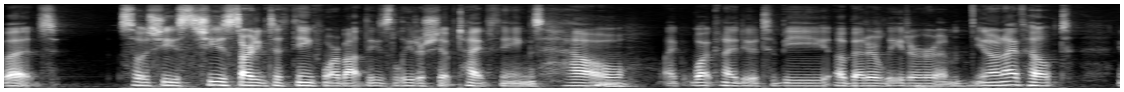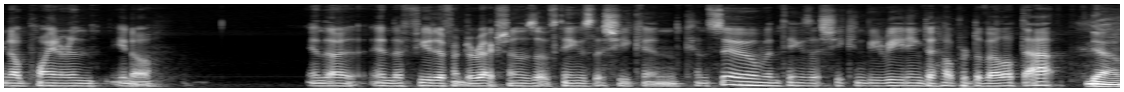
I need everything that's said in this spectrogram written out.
But so she's she's starting to think more about these leadership type things. How like what can I do to be a better leader? And you know, and I've helped you know point her in you know in the in the few different directions of things that she can consume and things that she can be reading to help her develop that. Yeah.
